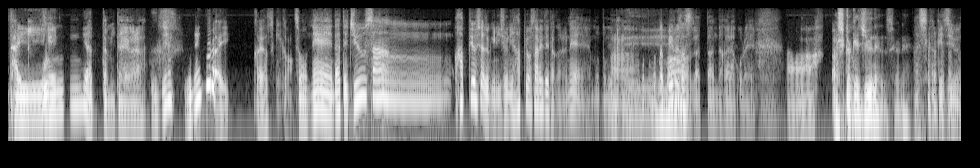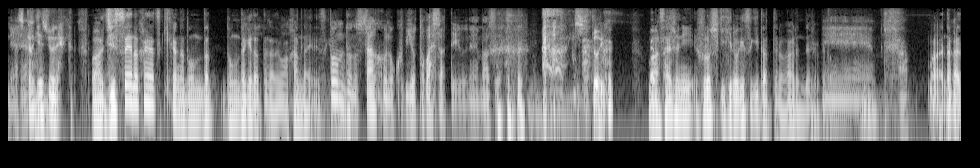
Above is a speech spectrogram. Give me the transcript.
大変やったみたいやから。5年、5年ぐらい開発期間。そうね。だって13発表した時に一緒に発表されてたからね。もともと。もともとはベルサスだったんだから、これ。ああ。足掛け10年ですよね。足掛け10年。仕掛け10年。まあ、実際の開発期間がどんだ、どんだけだったかでわかんないですけど、ほとんどのスタッフの首を飛ばしたっていうね、まず。ひどい。まあ最初に風呂敷広げすぎたってのがあるんでしょうけど、えまあなんか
